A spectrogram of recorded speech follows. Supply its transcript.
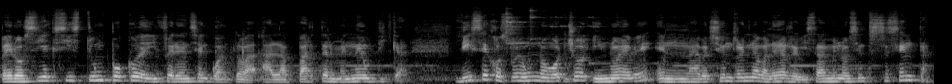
pero sí existe un poco de diferencia en cuanto a, la parte hermenéutica. Dice Josué 1, 8 y 9 en la versión Reina Valera revisada en 1960.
